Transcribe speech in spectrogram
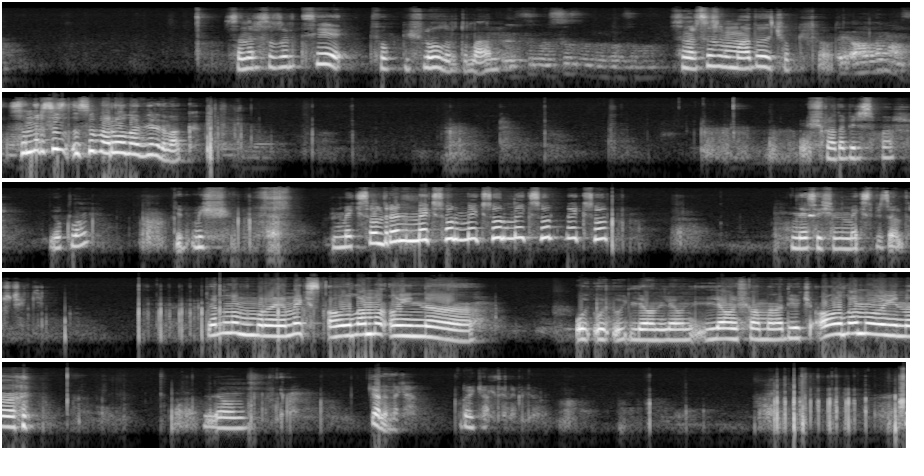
Sınırsız ulti çok güçlü olurdu lan. E, sınırsız durur o zaman. Sınırsız vurmada da çok güçlü olurdu. E ağlamazsın. Sınırsız ısı varı olabilirdi bak. Şurada birisi var. Yok lan. Gitmiş. Max öldürelim. Max öl, Max öl, Max öl, Max öl. Neyse şimdi Max bizi öldürecek. Gel lan buraya Max. Ağlama oyna. Uy uy uy Leon Leon. Leon şu an bana diyor ki ağlama oyna. Leon. Gel hele gel. Buraya geldiğini biliyorum.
